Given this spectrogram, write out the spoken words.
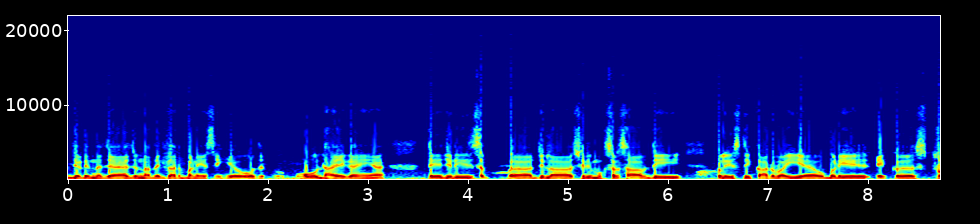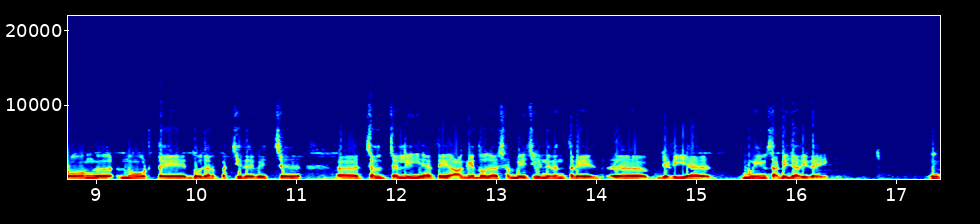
ਜਿਹੜੇ ਨਜਾਇਜ਼ ਉਹਨਾਂ ਦੇ ਘਰ ਬਣੇ ਸੀਗੇ ਉਹ ਉਹ ਢਾਏ ਗਏ ਹੈ ਤੇ ਜਿਹੜੀ ਸ- ਜ਼ਿਲ੍ਹਾ ਸ਼੍ਰੀ ਮੁਕਤਸਰ ਸਾਹਿਬ ਦੀ ਪੁਲਿਸ ਦੀ ਕਾਰਵਾਈ ਹੈ ਉਹ ਬੜੀ ਇੱਕ ਸਟਰੋਂਗ ਨੋਟ ਤੇ 2025 ਦੇ ਵਿੱਚ ਚੱਲ ਚੱਲੀ ਹੈ ਤੇ ਅੱਗੇ 2026 ਚ ਵੀ ਨਿਰੰਤਰ ਇਹ, ਜਿਹੜੀ ਹੈ ਮੁਹਿੰਮ ਸਾਡੀ ਜਾਰੀ ਰਹੇਗੀ।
